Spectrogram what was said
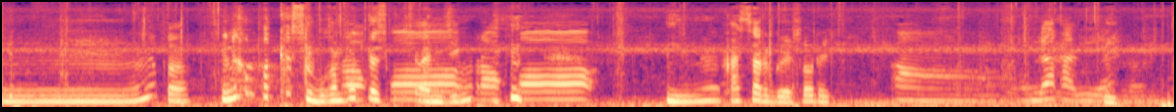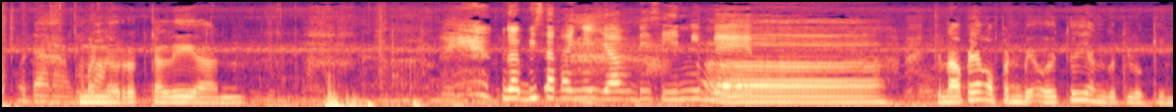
hmm, apa? Ini kan podcast lu bukan podcast Rokok, anjing. Rokok. ini kasar gue sorry. Oh, udah kali ya. udah kali. Menurut kalian nggak bisa tanya jawab di sini beb. Eh, kenapa yang open bo itu yang good looking?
